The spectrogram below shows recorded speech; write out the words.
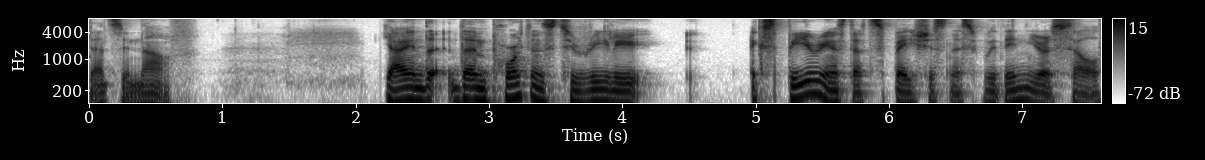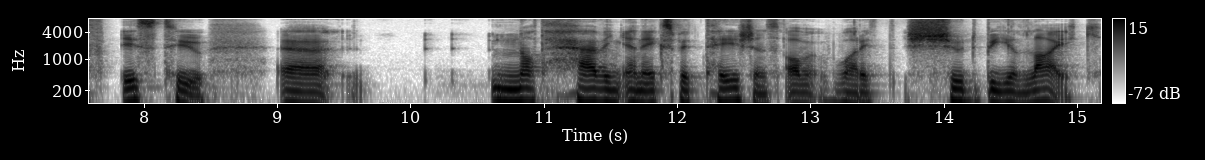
that's enough. Yeah, and the, the importance to really experience that spaciousness within yourself is to uh, not having any expectations of what it should be like.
